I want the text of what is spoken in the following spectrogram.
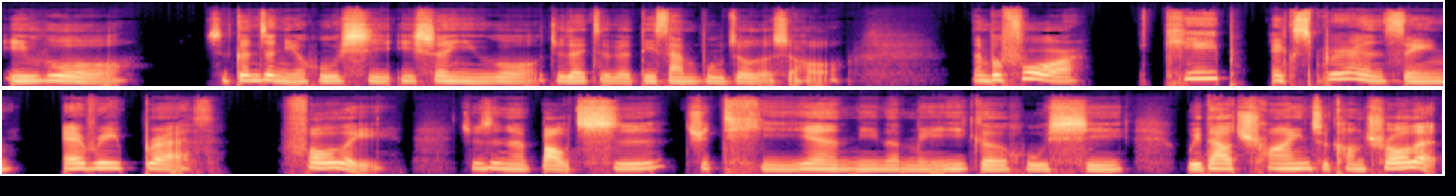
一落，是跟着你的呼吸一升一落，就在这个第三步骤的时候。Number four, keep experiencing every breath fully，就是呢，保持去体验你的每一个呼吸，without trying to control it。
